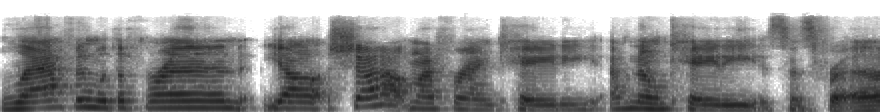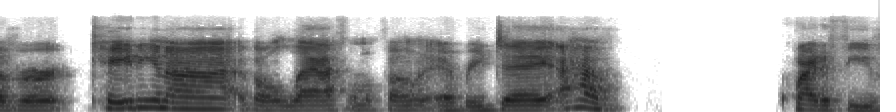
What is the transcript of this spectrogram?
Laughing with a friend. Y'all, shout out my friend Katie. I've known Katie since forever. Katie and I are going to laugh on the phone every day. I have quite a few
